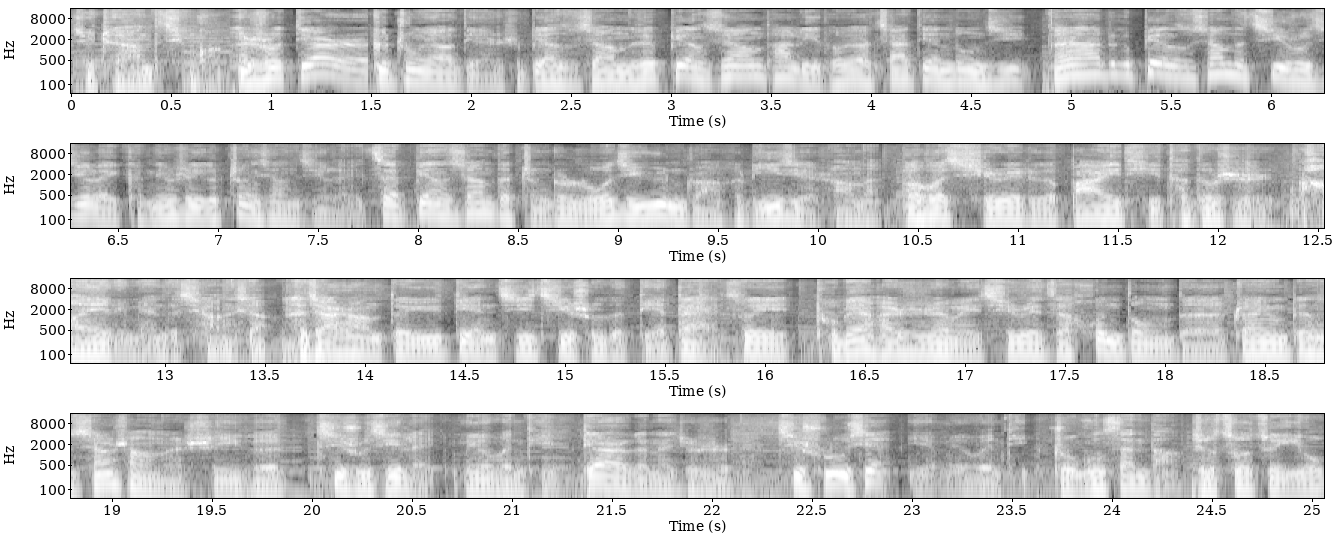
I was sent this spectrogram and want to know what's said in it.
就这样的情况。所以说第二个重要点是变速箱的，这变速箱它里头要加电动机，但是它这个变速箱的技术积累肯定是一个正向积累，在变速箱的整个逻辑运转和理解上呢，包括奇瑞这个八 AT，它都是行业里面的强项，再加上对于电机技术的迭代，所以普遍还是认为奇瑞在混动的专用变速箱上呢是一个技术积累没有问题。第二个呢就是技术路线也没有问题，主攻三档就做最优。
